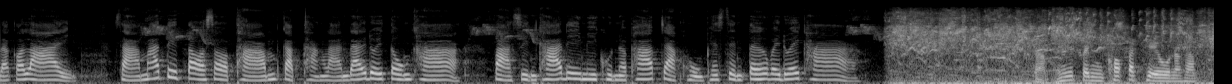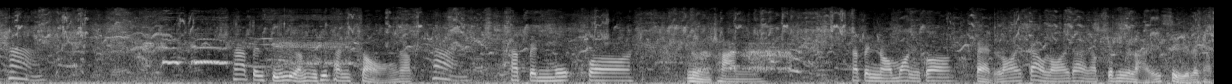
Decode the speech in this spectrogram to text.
และก็ไลน์สามารถติดต่อสอบถามกับทางร้านได้โดยตรงค่ะ ฝากสินค้าดีมีคุณภาพจากหงเพชรเซ็นเตอร์ไว้ด้วยค่ะ ครับอันนี้เป็นคอกเทลนะครับ ค่ะ ถ้าเป็นสีเหลืองอยู่ที่พันสองครับ ค่ะ ถ้าเป็นมุกก็หนึ่งพันถ้าเป็นนอร์มอนก็แปดร้อยเก้าร้อยได้ครับ จะมีหลายสีเลยครับ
